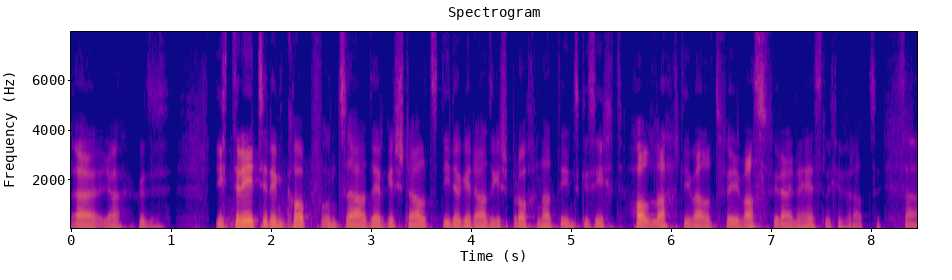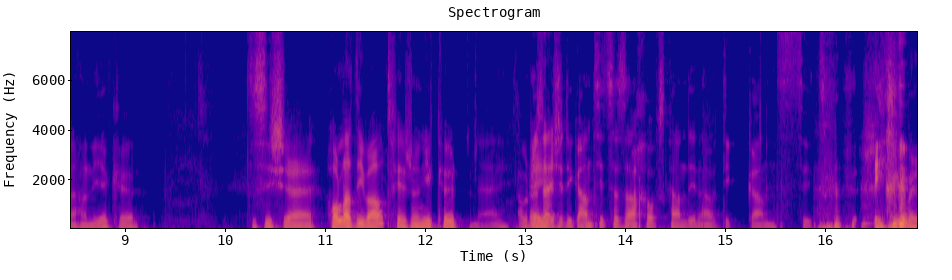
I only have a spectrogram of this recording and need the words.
äh, ja, gut. Ich drehte den Kopf und sah der Gestalt, die da gerade gesprochen hatte, ins Gesicht. Holla, die Waldfee, was für eine hässliche Fratze. Das habe ich noch nie gehört. Das ist äh, Holla, die Waldfee, hast du noch nie gehört? Nein. Aber du Hey. sagst ja die ganze Zeit so Sachen auf Skandinavisch. Die ganze Zeit. Immer,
